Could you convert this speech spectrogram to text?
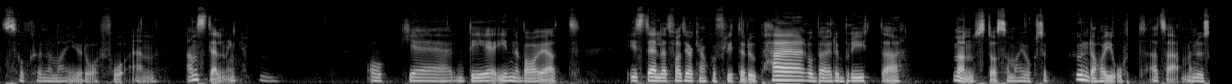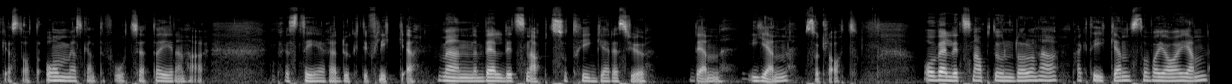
så kunde man ju då få en anställning. Mm. Och eh, det innebar ju att istället för att jag kanske flyttade upp här och började bryta mönster som man ju också kunde ha gjort. Att så här, men nu ska jag starta om, jag ska inte fortsätta i den här prestera duktig flicka. Men väldigt snabbt så triggades ju den igen såklart. Och väldigt snabbt under den här praktiken så var jag igen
